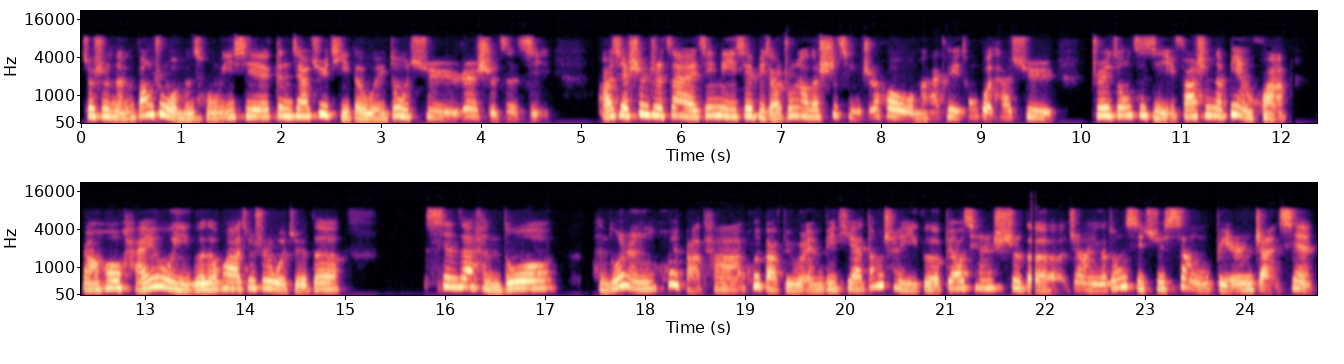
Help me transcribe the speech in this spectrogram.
就是能帮助我们从一些更加具体的维度去认识自己，而且甚至在经历一些比较重要的事情之后，我们还可以通过它去追踪自己发生的变化。然后还有一个的话，就是我觉得。现在很多很多人会把它会把比如 MBTI 当成一个标签式的这样一个东西去向别人展现，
